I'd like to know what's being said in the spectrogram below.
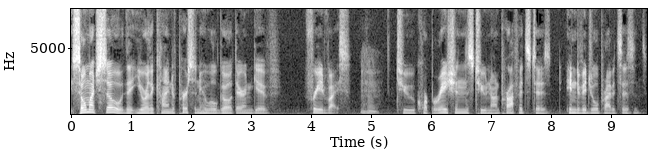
so much so that you are the kind of person who will go out there and give free advice hmm to corporations, to nonprofits, to individual private citizens.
